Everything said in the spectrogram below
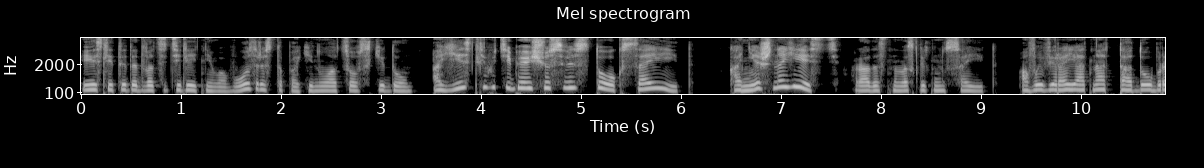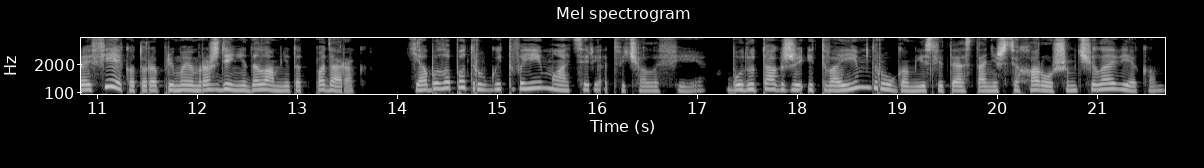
если ты до двадцатилетнего возраста покинул отцовский дом. А есть ли у тебя еще свисток, Саид? Конечно, есть, радостно воскликнул Саид. А вы, вероятно, та добрая фея, которая при моем рождении дала мне этот подарок. Я была подругой твоей матери, отвечала фея. Буду также и твоим другом, если ты останешься хорошим человеком.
